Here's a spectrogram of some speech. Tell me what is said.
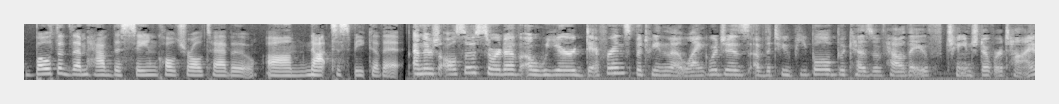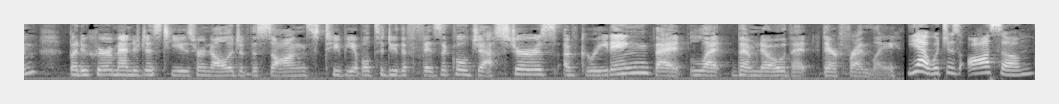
both of them have the same cultural taboo, um, not to speak of it. And there's also sort of a weird difference between the languages of the two people because of how they've changed over time. But Uhura manages to use her knowledge of the songs to be able to do the physical gestures of greeting that let them know that they're friendly. Yeah, which is awesome.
